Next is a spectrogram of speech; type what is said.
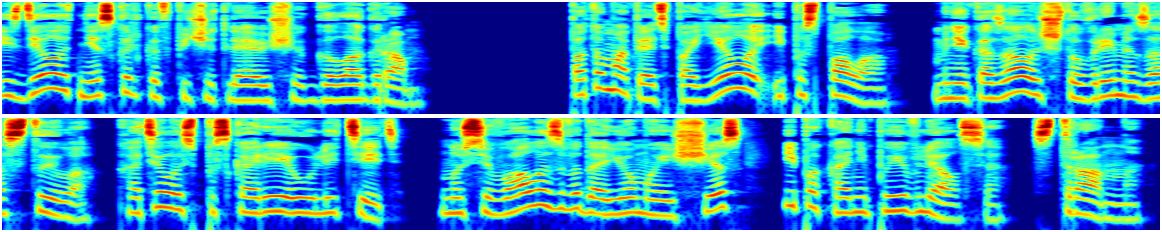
и сделать несколько впечатляющих голограмм. Потом опять поела и поспала. Мне казалось, что время застыло, хотелось поскорее улететь, но Севал из водоема исчез и пока не появлялся. Странно.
